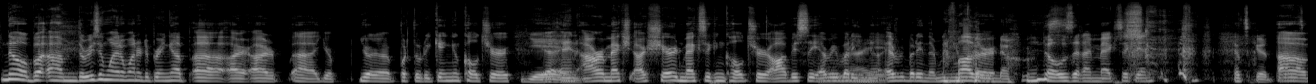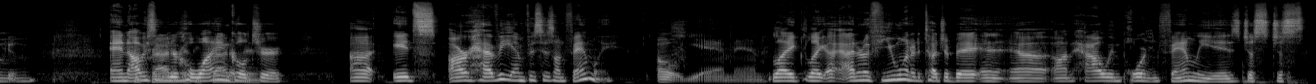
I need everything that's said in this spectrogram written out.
no, but um, the reason why I wanted to bring up uh our our uh your your Puerto Rican culture, Yeah. and our Mex- our shared Mexican culture. Obviously, everybody know, everybody and their mother knows. knows. that I'm Mexican. that's good. That's um, good. and obviously your of it, be Hawaiian proud of it. culture. Uh, it's our heavy emphasis on family. Oh yeah, man. Like, like I, I don't know if you wanted to touch a bit and, uh, on how important family is. Just, just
